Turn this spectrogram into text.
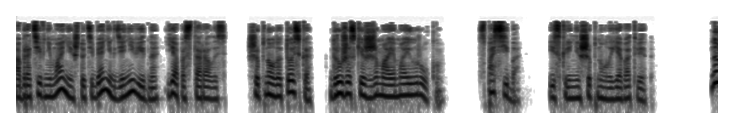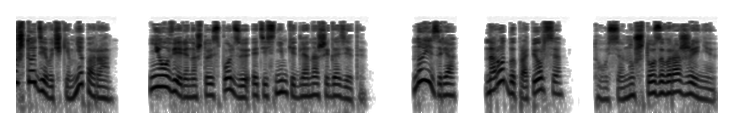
«Обрати внимание, что тебя нигде не видно. Я постаралась», — шепнула Тоська, дружески сжимая мою руку. «Спасибо», искренне шепнула я в ответ. Ну что, девочки, мне пора. Не уверена, что использую эти снимки для нашей газеты. Ну и зря. Народ бы проперся. Тося, ну что за выражение?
